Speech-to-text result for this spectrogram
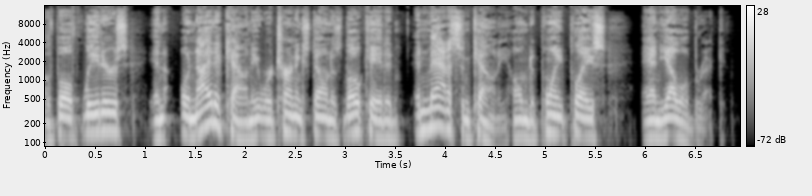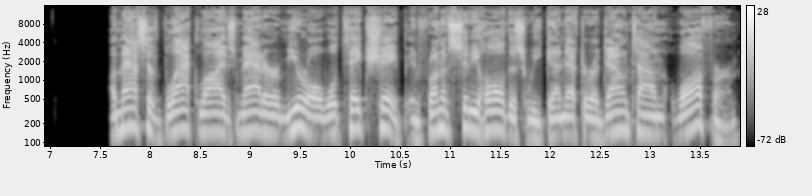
of both leaders in Oneida County, where Turning Stone is located, and Madison County, home to Point Place and Yellow Brick. A massive Black Lives Matter mural will take shape in front of City Hall this weekend after a downtown law firm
